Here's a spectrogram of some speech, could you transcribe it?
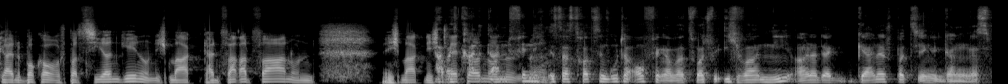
keine Bock auf spazieren gehen und ich mag kein Fahrrad fahren und ich mag nicht Aber klettern. Dann finde ich, ist das trotzdem ein guter Aufhänger, weil zum Beispiel ich war nie einer, der gerne spazieren gegangen ist.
